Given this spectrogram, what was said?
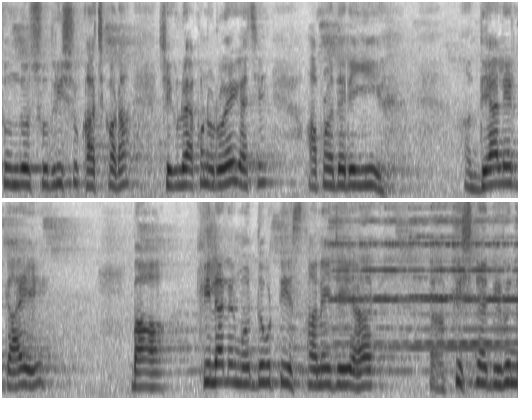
সুন্দর সুদৃশ্য কাজ করা, সেগুলো এখনও রয়ে গেছে। আপনাদের এই দেয়ালের গায়ে বা খিলানের মধ্যবর্তী স্থানে যে কৃষ্ণের বিভিন্ন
